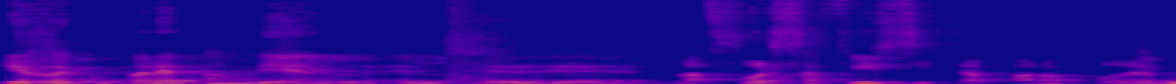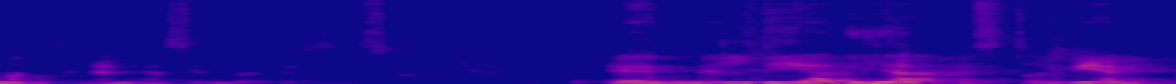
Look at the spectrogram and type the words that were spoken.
y recuperé también eh, la fuerza física para poder mantenerme haciendo ejercicio. En el día a día estoy bien,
